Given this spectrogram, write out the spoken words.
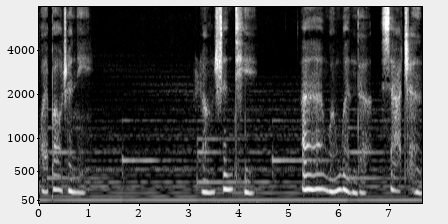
怀抱着你，让身体安安稳稳的下沉。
